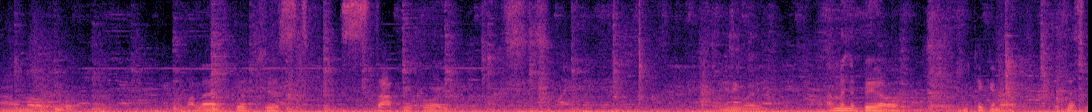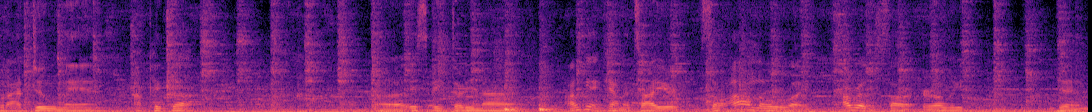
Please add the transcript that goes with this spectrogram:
I don't know my last clip just stopped recording. Anyway, I'm in the bill. I'm picking up. That's what I do, man. I pick up. Uh, it's 8:39. I'm getting kind of tired, so I don't know. Like, I'd rather start early than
